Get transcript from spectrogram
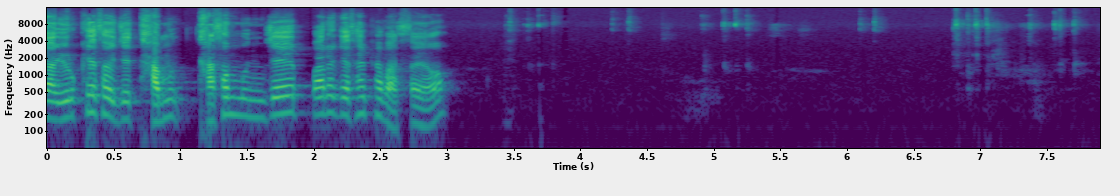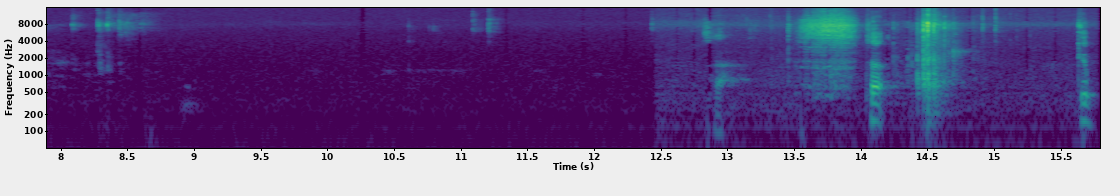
자, 이렇게 해서 이제 다, 다섯 문제 빠르게 살펴봤어요. 자, 자, 이렇게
